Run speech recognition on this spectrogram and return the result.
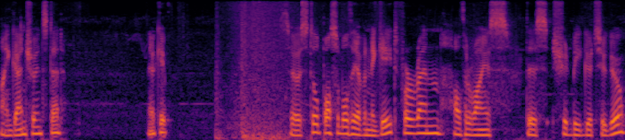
Eiganjo instead. Okay. So it's still possible they have a negate for Wrenn, otherwise this should be good to go.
